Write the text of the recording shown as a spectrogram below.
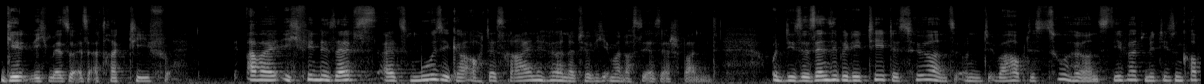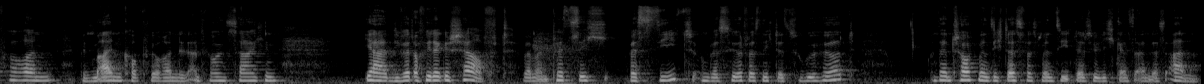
gilt nicht mehr so als attraktiv. Aber ich finde selbst als Musiker auch das reine Hören natürlich immer noch sehr, sehr spannend. Und diese Sensibilität des Hörens und überhaupt des Zuhörens, die wird mit diesen Kopfhörern, mit meinen Kopfhörern in Anführungszeichen, ja, die wird auch wieder geschärft, weil man plötzlich was sieht und was hört, was nicht dazugehört. Und dann schaut man sich das, was man sieht, natürlich ganz anders an.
